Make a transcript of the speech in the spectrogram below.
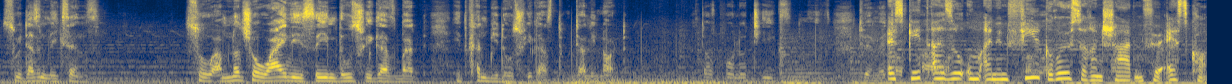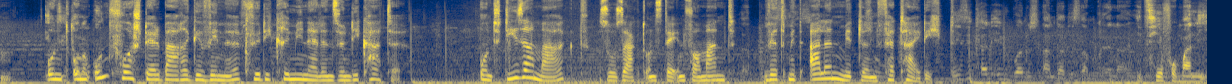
So it doesn't make sense. So I'm not sure why they're saying those figures, but it can't be those figures, totally not. Es geht also um einen viel größeren Schaden für Eskom und um unvorstellbare Gewinne für die kriminellen Syndikate. Und dieser Markt, so sagt uns der Informant, wird mit allen Mitteln verteidigt. Basically, everybody's under this umbrella. It's here for money.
